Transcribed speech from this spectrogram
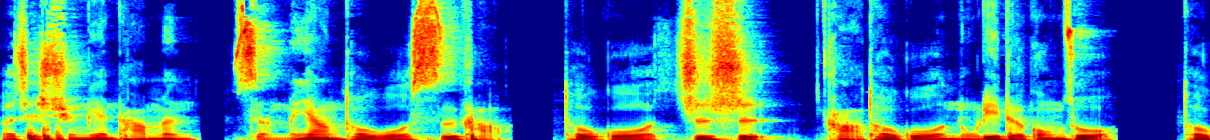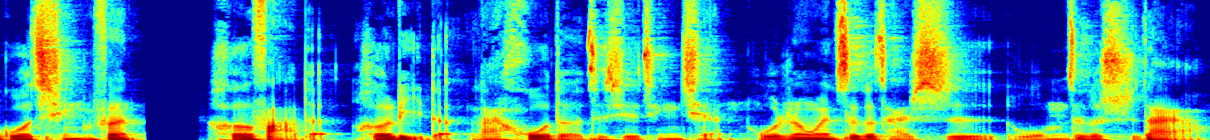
而且训练他们怎么样透过思考、透过知识、好，透过努力的工作、透过勤奋、合法的、合理的来获得这些金钱？我认为这个才是我们这个时代啊，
